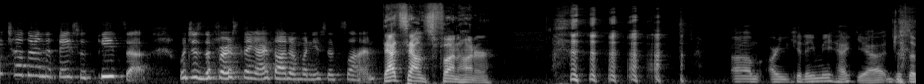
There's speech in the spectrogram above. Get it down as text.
each other in the face with pizza, which is the first thing I thought of when you said slime. That sounds fun, Hunter. Um, are you kidding me? Heck yeah! Just a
